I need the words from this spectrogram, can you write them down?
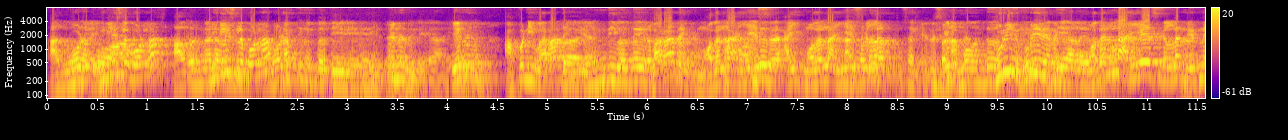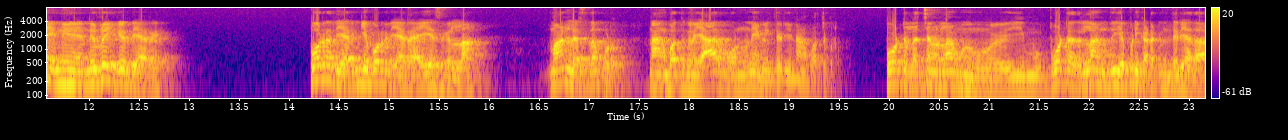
அது போடு இங்கிலீஷ்ல போடலாம். அவர் மேல இங்கிலீஷ்ல போடலாம். மொழி திருப்பதி என்னது? இல்லையா? அப்ப நீ இப்ப ஹிந்தி வந்து வராதீங்க முதல்ல ஐஏஎஸ் வந்து- முதல்ல ஐஏஎஸ் எல்லாம் நம்ம வந்து புரியுது எனக்கு. முதல்ல ஐஏஎஸ் எல்லாம் நிர்வகிக்கிறது யாரு? போடுறது யாரு? இங்க போடுறது யாரு? ஐஏஎஸ் எல்லாம் மாநில அரசு தான் போடும். நாங்க பாத்துக்கிறோம் யார் போடணும்னு எங்களுக்கு தெரியும். நாங்க பாத்துக்கிறோம் போட்ட லட்சணம் எல்லாம் போட்டதெல்லாம் வந்து எப்படி கிடக்குன்னு தெரியாதா?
